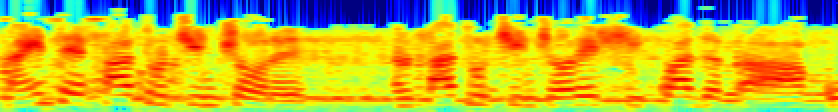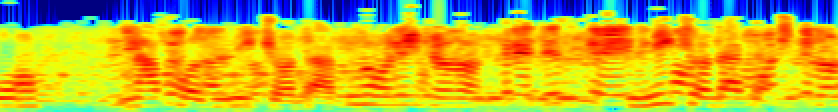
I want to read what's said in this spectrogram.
Înainte 4-5 ore. În 4-5 ore și coadă ca acum n-a fost niciodată. Nu, niciodată. Credeți că e Niciodată. moaștelor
